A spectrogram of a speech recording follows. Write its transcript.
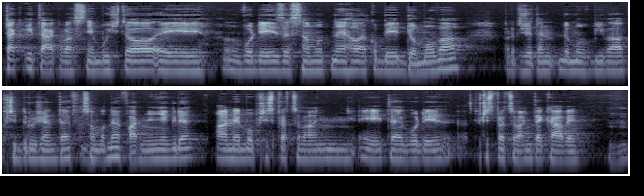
tak i tak vlastně, buď to i vody ze samotného jakoby domova, protože ten domov bývá přidružen té samotné farmě někde, a nebo při zpracování i té vody, při zpracování té kávy. Mm-hmm.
